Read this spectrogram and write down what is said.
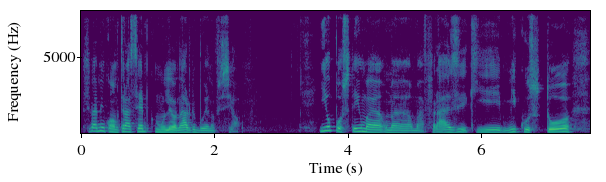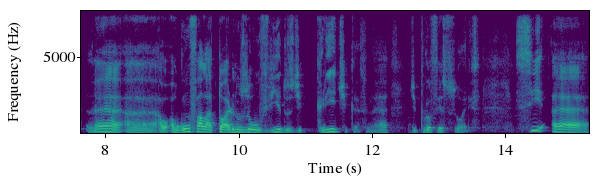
Você vai me encontrar sempre como Leonardo Bueno Oficial. E eu postei uma, uma, uma frase que me custou né, a, a, algum falatório nos ouvidos de críticas né, de professores. Se, uh,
